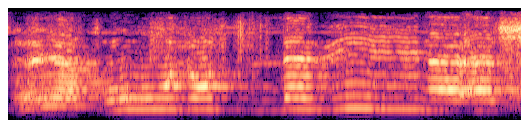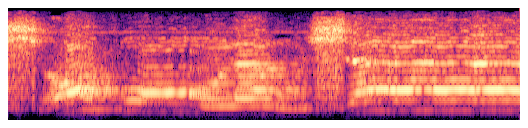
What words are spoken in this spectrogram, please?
سيقول الذين أشركوا لو شاء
